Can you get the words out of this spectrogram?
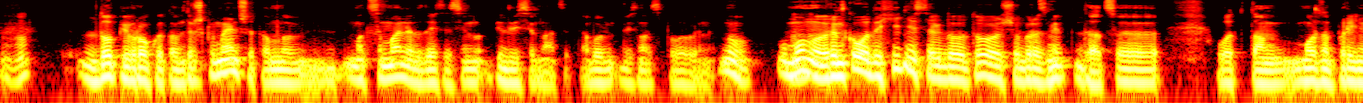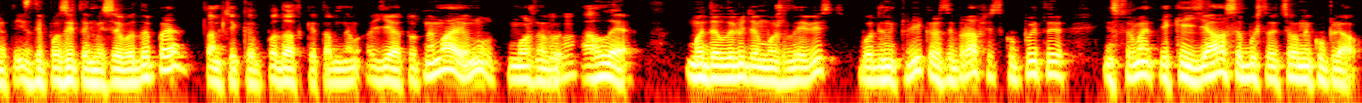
Угу. До півроку там трішки менше, там ну, максимально здається 7, під 18 або 18,5. Ну, умовно, ринкова дохідність як до того, щоб розмітити, да, це от там можна порівняти із депозитами з ВДП, там тільки податки там є, а тут немає. Ну, можна Мгм. Але ми дали людям можливість в один клік, розібравшись, купити інструмент, який я особисто цього не купляв.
